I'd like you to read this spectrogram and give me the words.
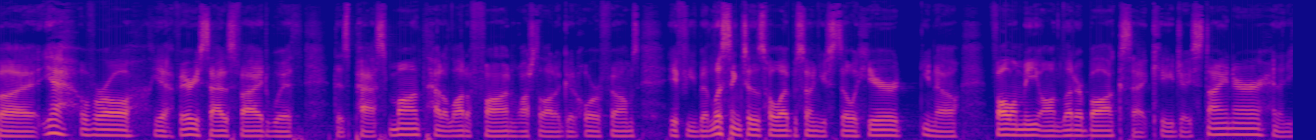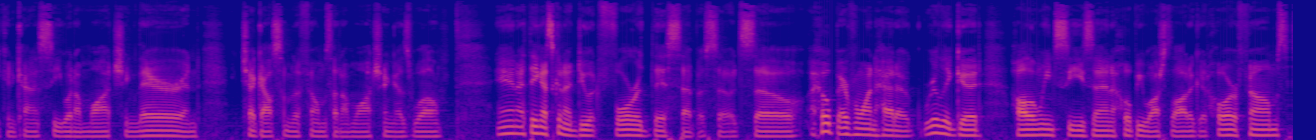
But yeah, overall, yeah, very satisfied with this past month. Had a lot of fun, watched a lot of good horror films. If you've been listening to this whole episode and you're still here, you know, follow me on Letterboxd at KJ Steiner, and then you can kind of see what I'm watching there and check out some of the films that I'm watching as well. And I think that's going to do it for this episode. So I hope everyone had a really good Halloween season. I hope you watched a lot of good horror films.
